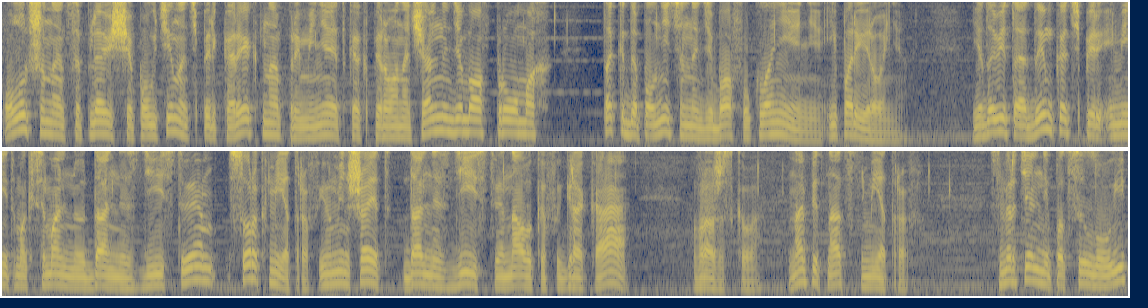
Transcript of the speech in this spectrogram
Улучшенная цепляющая паутина теперь корректно применяет как первоначальный дебаф промах, так и дополнительный дебаф уклонения и парирования. Ядовитая дымка теперь имеет максимальную дальность действия 40 метров и уменьшает дальность действия навыков игрока вражеского на 15 метров. Смертельный поцелуй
